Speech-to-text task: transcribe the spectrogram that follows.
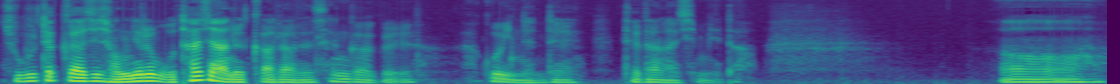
죽을 때까지 정리를 못하지 않을까라는 생각을 하고 있는데 대단하십니다. 어,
